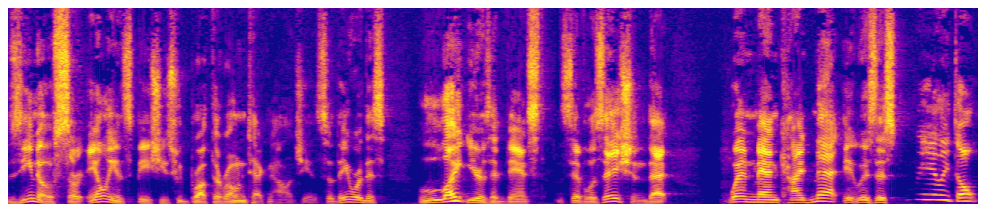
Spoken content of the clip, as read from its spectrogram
Xenos or alien species who brought their own technology. And so they were this light years advanced civilization that when mankind met, it was this really don't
